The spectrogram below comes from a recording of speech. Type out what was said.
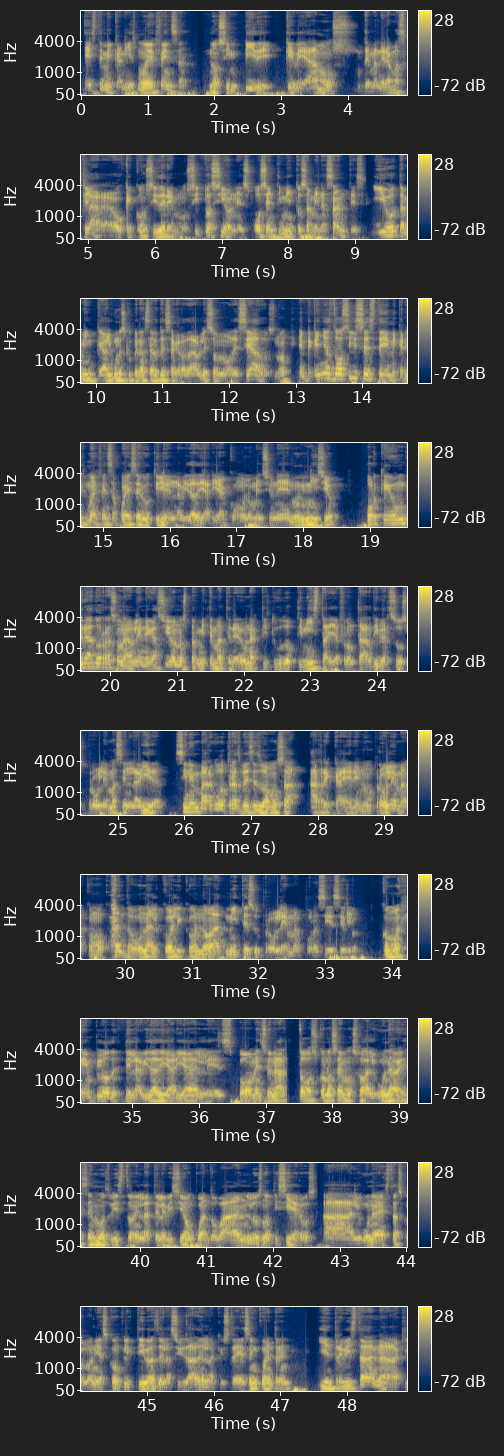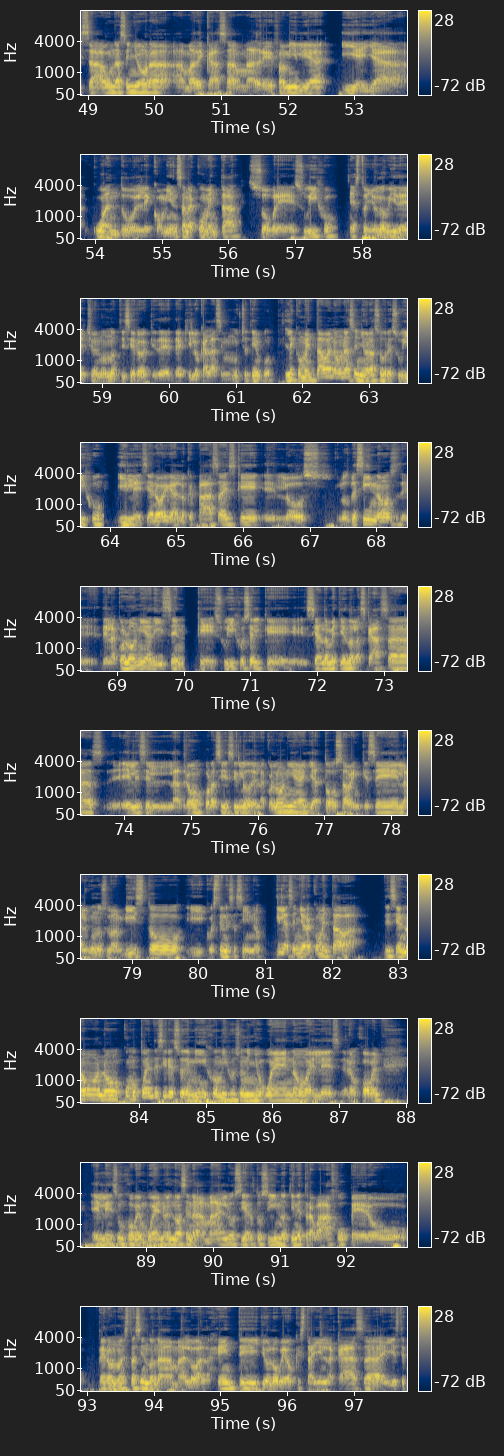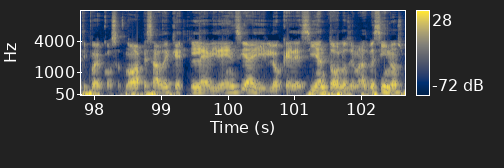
este mecanismo de defensa nos impide que veamos de manera más clara o que consideremos situaciones o sentimientos amenazantes y o también algunos que puedan ser desagradables o no deseados, ¿no? En pequeñas dosis este mecanismo de defensa puede ser útil en la vida diaria, como lo mencioné en un inicio, porque un grado razonable de negación nos permite mantener una actitud optimista y afrontar diversos problemas en la vida. Sin embargo, otras veces vamos a a recaer en un problema, como cuando un alcohólico no admite su problema, por así decirlo. Como ejemplo de, la vida diaria les puedo mencionar, todos conocemos o alguna vez hemos visto en la televisión cuando van los noticieros a alguna de estas colonias conflictivas de la ciudad en la que ustedes se encuentren y entrevistan a quizá una señora, ama de casa, madre de familia y ella cuando le comienzan a comentar sobre su hijo, esto yo lo vi de hecho en un noticiero de, aquí local hace mucho tiempo, le comentaban a una señora sobre su hijo y le decían, oiga, lo que pasa es que eh, los, los vecinos de, de la colonia dicen que su hijo es el que se anda metiendo a las casas, él es el ladrón, por así decirlo, de la colonia, ya todos saben que es él, algunos lo han visto y cuestiones así, ¿no? Y la señora comentaba, decía, no, no, ¿cómo pueden decir eso de mi hijo? Mi hijo es un niño bueno, él es, era un joven, él es un joven bueno, él no hace nada malo, cierto, sí, no tiene trabajo, pero pero no está haciendo nada malo a la gente, yo lo veo que está ahí en la casa y este tipo de cosas, ¿no? A pesar de que la evidencia y lo que decían todos los demás vecinos,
